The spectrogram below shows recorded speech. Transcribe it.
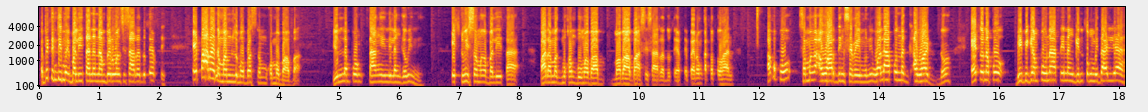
Abit hindi mo ibalita na number 1 si Sara Duterte. Eh para naman lumabas ng mukhang mababa. Yun lang po ang tangi nilang gawin eh. I-twist ang mga balita para magmukhang bumaba, mababa si Sara Duterte. Pero ang katotohan, ako po, sa mga awarding ceremony, wala po nag-award, no? Eto na po, bibigyan po natin ng gintong medalya.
